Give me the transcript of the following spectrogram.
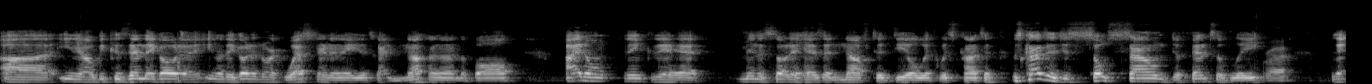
Uh, you know, because then they go to you know they go to Northwestern and they just got nothing on the ball. I don't think that Minnesota has enough to deal with Wisconsin. Wisconsin is just so sound defensively. Right. That,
